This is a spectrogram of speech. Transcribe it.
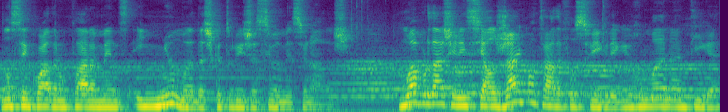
não se enquadram claramente em nenhuma das categorias acima mencionadas. Uma abordagem inicial já encontrada na filosofia grega e romana antiga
